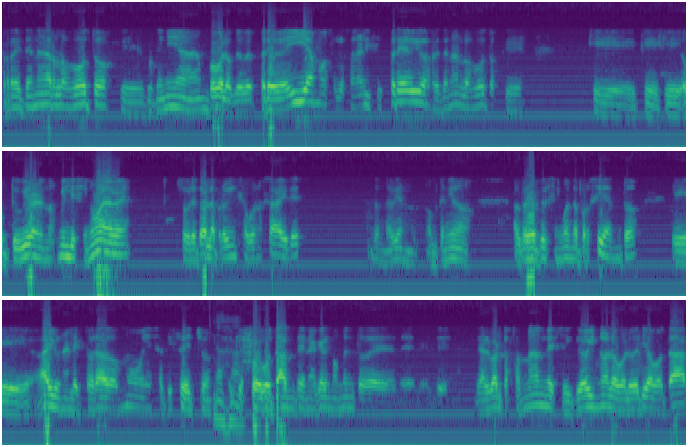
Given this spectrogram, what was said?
retener los votos que, tenía un poco lo que preveíamos en los análisis previos, retener los votos que, que, obtuvieron en 2019, sobre todo en la provincia de Buenos Aires, donde habían obtenido alrededor del 50%. Eh, hay un electorado muy insatisfecho, que fue votante en aquel momento de, Alberto Fernández y que hoy no lo volvería a votar,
